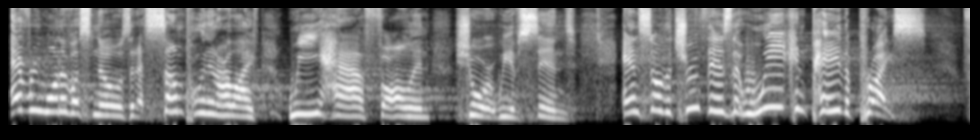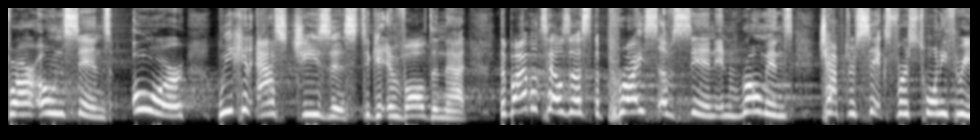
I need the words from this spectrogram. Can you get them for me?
Every one of us knows that at some point in our life, we have fallen short, we have sinned. And so the truth is that we can pay the price for our own sins, or we can ask Jesus to get involved in that. The Bible tells us the price of sin in Romans chapter 6, verse 23.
